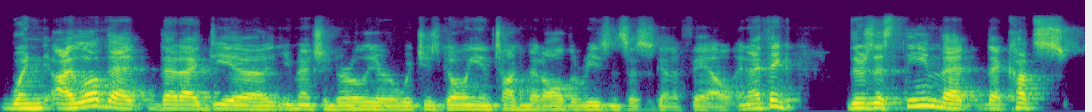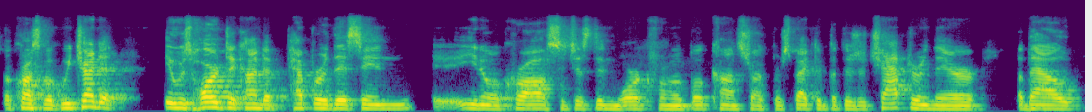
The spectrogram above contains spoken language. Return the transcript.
when I love that that idea you mentioned earlier, which is going and talking about all the reasons this is going to fail. And I think there's this theme that that cuts across the book. We tried to it was hard to kind of pepper this in, you know, across. It just didn't work from a book construct perspective. But there's a chapter in there about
